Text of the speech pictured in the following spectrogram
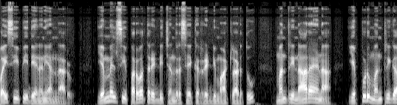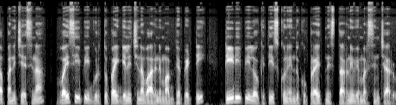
వైసీపీదేనని అన్నారు. ఎమ్మెల్సీ పర్వతరెడ్డి చంద్రశేఖర్ రెడ్డి మాట్లాడుతూ మంత్రి నారాయణ ఎప్పుడు మంత్రిగా పనిచేసినా వైసీపీ గుర్తుపై గెలిచిన వారిని మభ్యపెట్టి టీడీపీలోకి తీసుకునేందుకు ప్రయత్నిస్తారని విమర్శించారు.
